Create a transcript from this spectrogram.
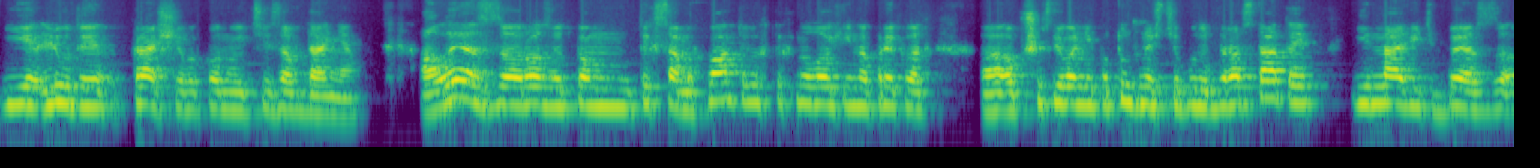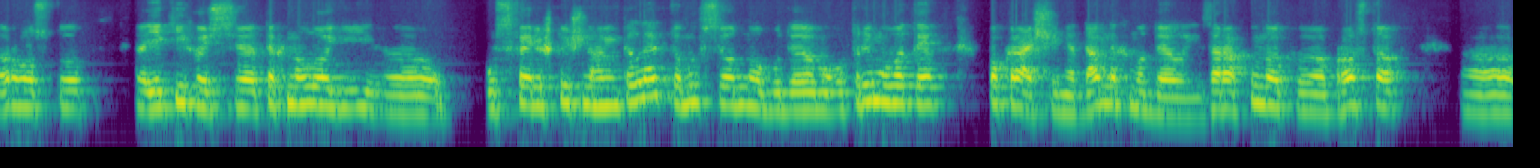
і люди краще виконують ці завдання. Але з розвитком тих самих квантових технологій, наприклад, е, обчислювальні потужності будуть зростати, і навіть без росту е, якихось е, технологій е, у сфері штучного інтелекту, ми все одно будемо отримувати покращення даних моделей за рахунок е, просто е,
